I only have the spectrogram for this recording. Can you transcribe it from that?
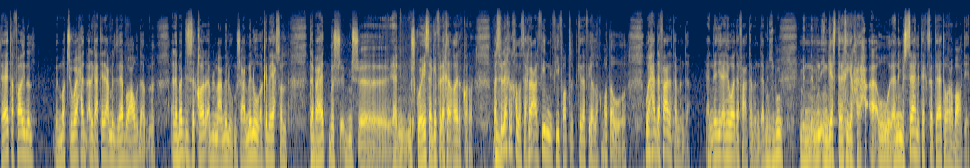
ثلاثة final من ماتش واحد ارجع تاني اعمل ذهاب وعوده. أنا بدرس القرار قبل ما اعمله مش هعمله كده يحصل تبعات مش مش يعني مش كويسة أجي في الآخر اغير القرار. بس مم. في الآخر خلاص إحنا عارفين ان في فترة كده فيها لخبطة. وإحنا دفعنا ثمن ده. يعني النادي الاهلي هو دفع ثمن ده من مظبوط. من من انجاز تاريخي كان هيحققه لأن مش سهل تكسب ثلاثة ورا بعض يعني.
